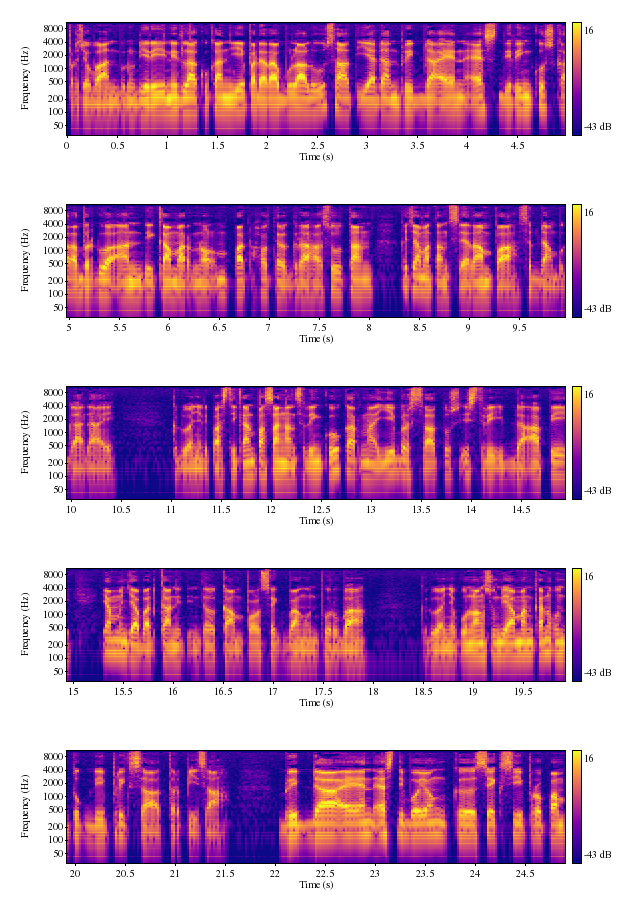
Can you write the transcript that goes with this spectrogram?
Percobaan bunuh diri ini dilakukan Y pada Rabu lalu saat ia dan Bribda ANS diringkus kala berduaan di kamar 04 Hotel Geraha Sultan, Kecamatan Serampa, Sedang Begadai. Keduanya dipastikan pasangan selingkuh karena Y berstatus istri Ibda AP yang menjabat Kanit Intel Polsek Bangun Purba. Keduanya pun langsung diamankan untuk diperiksa terpisah. Bribda ENS diboyong ke seksi Propam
